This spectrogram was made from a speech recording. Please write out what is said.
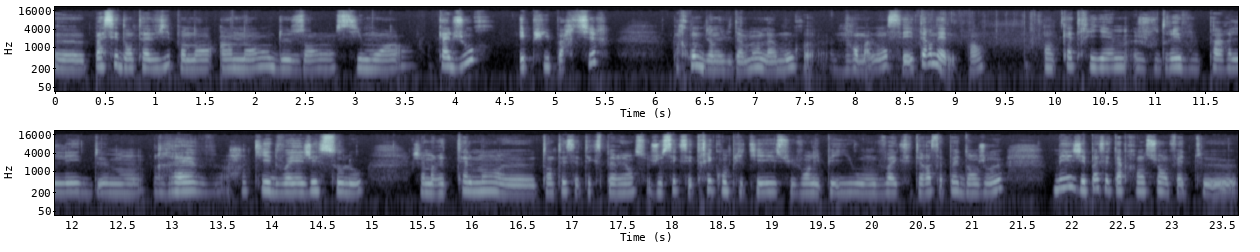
euh, passer dans ta vie pendant un an, deux ans, six mois, quatre jours, et puis partir. Par contre, bien évidemment, l'amour, euh, normalement, c'est éternel. Hein. En quatrième, je voudrais vous parler de mon rêve qui est de voyager solo. J'aimerais tellement euh, tenter cette expérience. Je sais que c'est très compliqué, suivant les pays où on va, etc. Ça peut être dangereux, mais j'ai pas cette appréhension en fait. je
